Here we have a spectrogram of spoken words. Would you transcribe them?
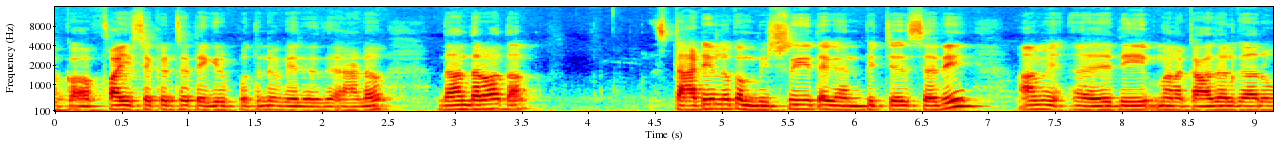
ఒక ఫైవ్ సెకండ్స్ అయితే ఎగిరిపోతున్నాయి వేరేది యాడ్ దాని తర్వాత స్టార్టింగ్లో ఒక మిస్టరీ అయితే కనిపించేస్తుంది. ఆమె ఇది మన కాజల్ గారు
